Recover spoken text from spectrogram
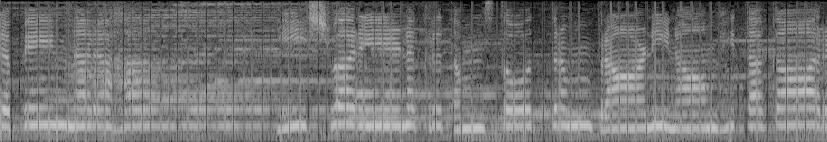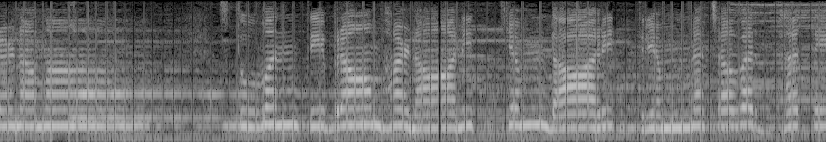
जपेन्नरः ईश्वरेण कृतं स्तोत्रं प्राणिनां हितकारणमा स्तुवन्ति ब्राह्मणा नित्यं दारिद्र्यं न च वर्धते।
